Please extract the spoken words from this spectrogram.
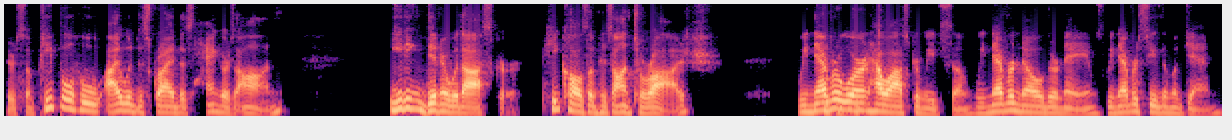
There's some people who I would describe as hangers on eating dinner with Oscar. He calls them his entourage. We never Mhm. learn how Oscar meets them. We never know their names. We never see them again.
